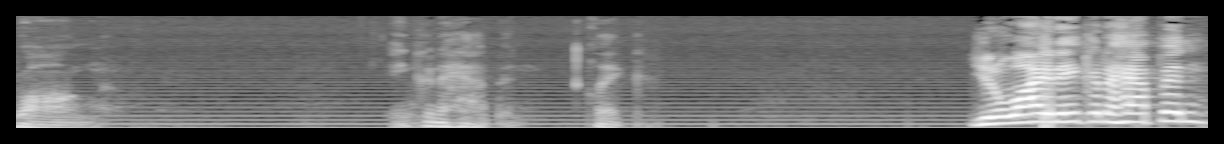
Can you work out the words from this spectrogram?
Wrong. Ain't going to happen. Click. You know why it ain't going to happen?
